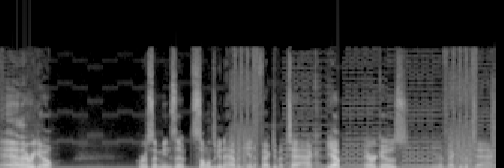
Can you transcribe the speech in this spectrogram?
Yeah, there we go. Of course, that means that someone's going to have an ineffective attack. Yep, there it goes. Ineffective attack.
